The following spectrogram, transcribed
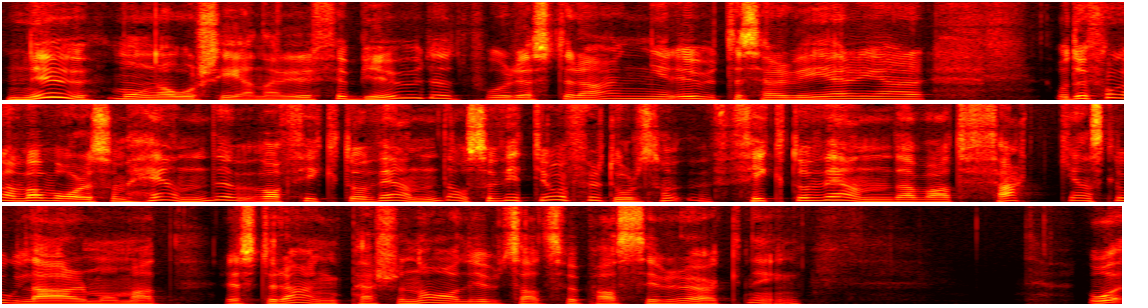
Nu, många år senare, är det förbjudet på restauranger, uteserveringar Och då är frågan, vad var det som hände? Vad fick det att vända? Och så vitt jag förstår som fick det att vända var att facken slog larm om att restaurangpersonal utsatts för passiv rökning. Och,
